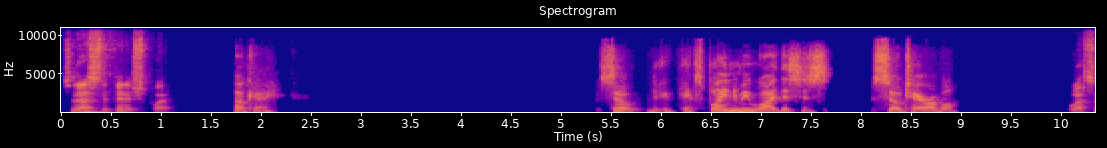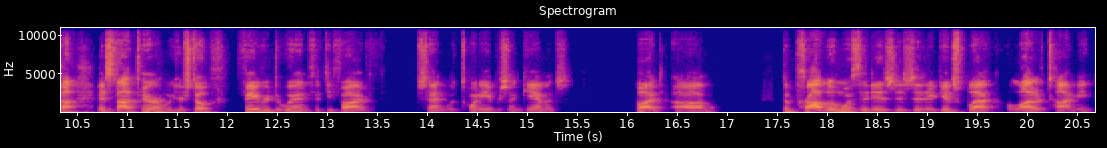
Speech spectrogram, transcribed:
So that's the finished play. Okay. So explain to me why this is so terrible. Well, it's not, it's not terrible. You're still favored to win fifty-five percent with twenty-eight percent gammons. But, um, the problem with it is, is that it gives black a lot of timing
